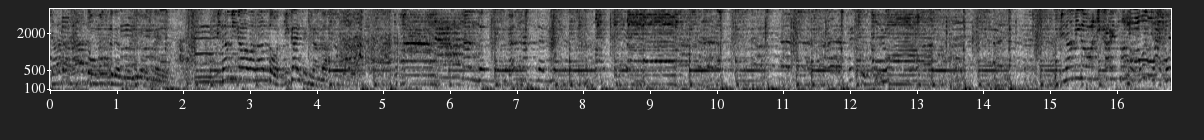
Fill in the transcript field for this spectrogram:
嫌だなと思ってるやつもいるかもしれない南側はなんと2階席なんだ。もう1回もう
